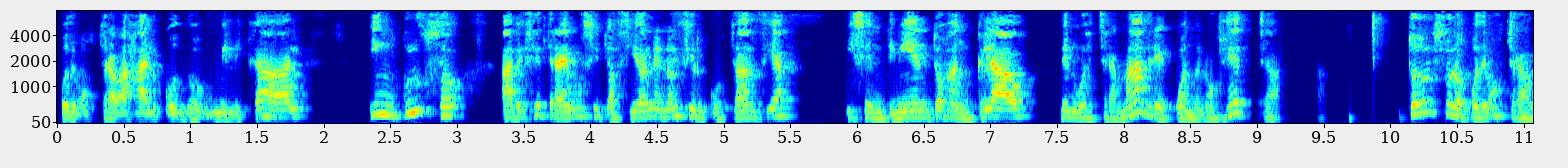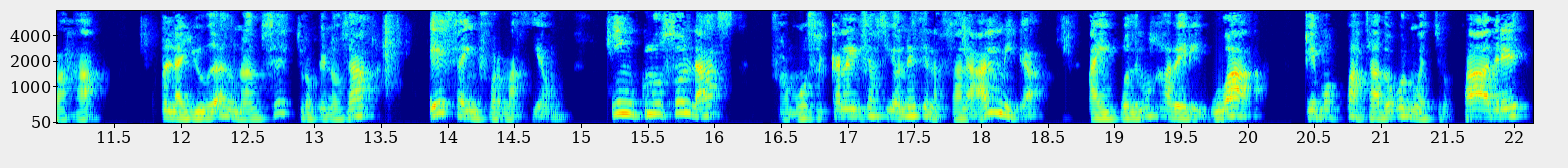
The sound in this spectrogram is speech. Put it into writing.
podemos trabajar el cordón umbilical, Incluso a veces traemos situaciones ¿no? y circunstancias y sentimientos anclados de nuestra madre cuando nos gesta. Todo eso lo podemos trabajar con la ayuda de un ancestro que nos da esa información. Incluso las famosas canalizaciones de la sala álmica. Ahí podemos averiguar qué hemos pasado con nuestros padres,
